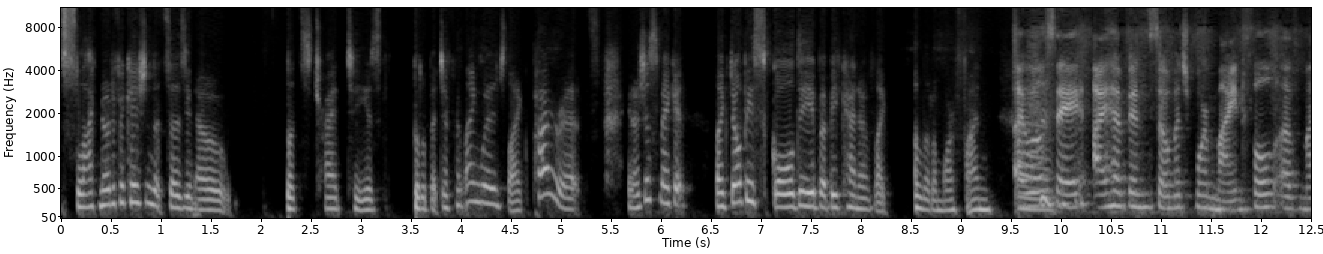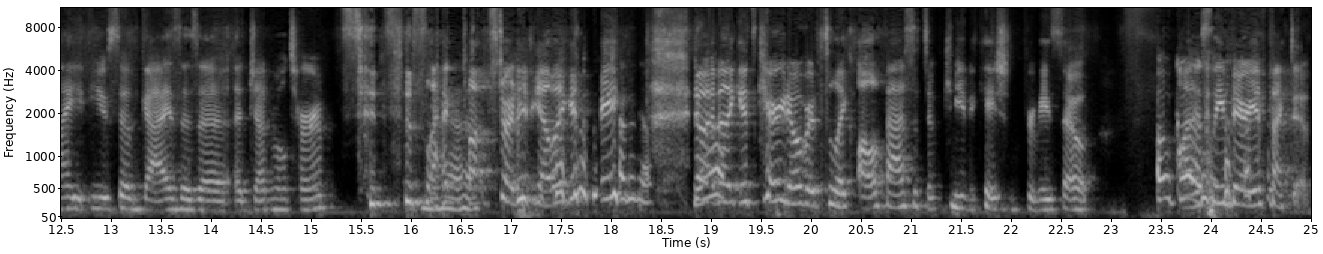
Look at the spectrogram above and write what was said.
Slack notification that says, you know, let's try to use a little bit different language like pirates. You know, just make it like don't be scoldy, but be kind of like a little more fun. I will Um, say I have been so much more mindful of my use of guys as a, a general term since the Slack Yeah. bot started yelling at me. I don't know. No, Yeah. and like it's carried over to like all facets of communication for me. So Oh, good. honestly, very effective.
